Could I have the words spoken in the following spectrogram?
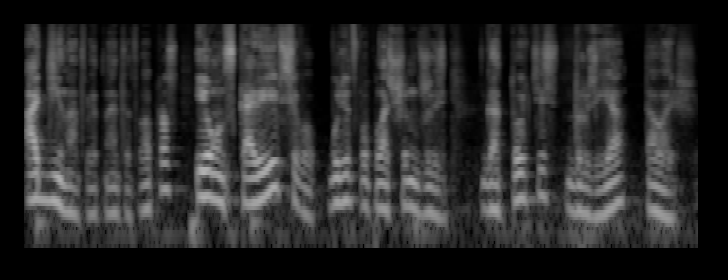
один ответ на этот вопрос, и он, скорее всего, будет воплощен в жизнь. Готовьтесь, друзья, товарищи.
